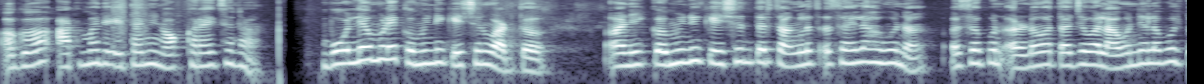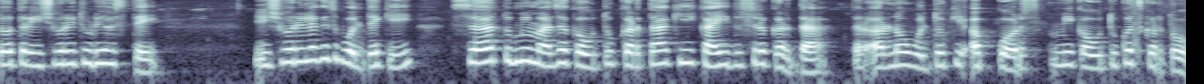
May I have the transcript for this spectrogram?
अगं आतमध्ये येताना नॉक करायचं ना. बोलल्यामुळे कम्युनिकेशन वाढतं. आणि कम्युनिकेशन तर चांगलंच असायला हवं ना? असं पण अर्णव आता जेव्हा लावण्याला बोलतो तर ईश्वरी थोडी हसते. ईश्वरी लगेच बोलते की सर तुम्ही माझं कौतुक करता की काही दुसरं करता? तर अर्णव बोलतो की ऑफकोर्स मी कौतुकच करतो.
